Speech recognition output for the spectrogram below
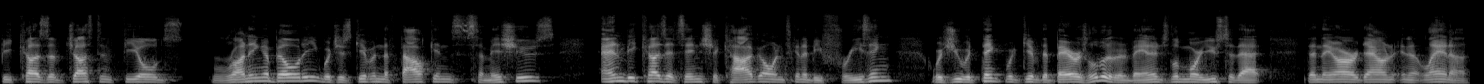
because of Justin Fields' running ability, which has given the Falcons some issues and because it's in Chicago and it's going to be freezing, which you would think would give the Bears a little bit of an advantage, a little more used to that than they are down in Atlanta.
